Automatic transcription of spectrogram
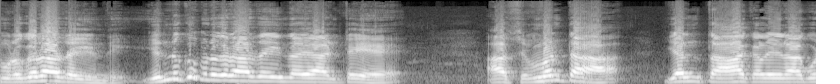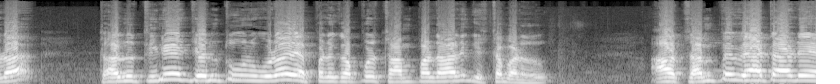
మృగరాజు అయింది ఎందుకు మృగరాజు అయిందయా అంటే ఆ సింహంట ఎంత ఆకలైనా కూడా తను తినే జంతువును కూడా ఎప్పటికప్పుడు చంపడానికి ఇష్టపడదు. ఆ చంపి వేటాడే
